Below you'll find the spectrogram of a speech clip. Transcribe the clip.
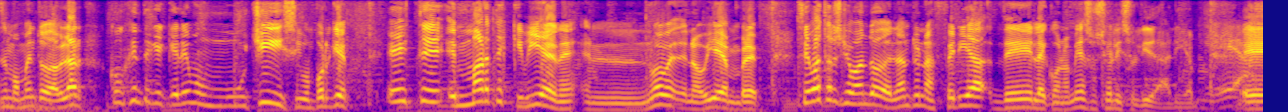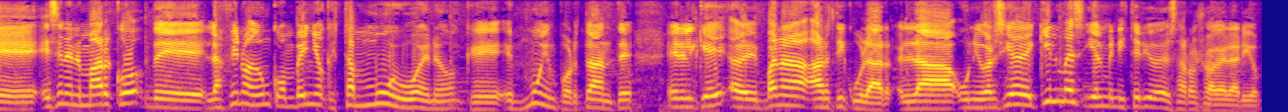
Es el momento de hablar con gente que queremos muchísimo, porque este martes que viene, el 9 de noviembre, se va a estar llevando adelante una feria de la economía social y solidaria. Eh, es en el marco de la firma de un convenio que está muy bueno, que es muy importante, en el que eh, van a articular la Universidad de Quilmes y el Ministerio de Desarrollo Agrario.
